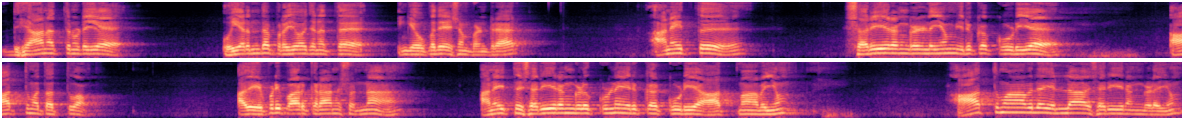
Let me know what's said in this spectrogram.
தியானத்தினுடைய உயர்ந்த பிரயோஜனத்தை இங்கே உபதேசம் பண்ணுறார் அனைத்து ஷரீரங்கள்லேயும் இருக்கக்கூடிய ஆத்ம தத்துவம். அதை எப்படி பார்க்கிறான்னு சொன்னால் அனைத்து சரீரங்களுக்குள்ளே இருக்கக்கூடிய ஆத்மாவையும் ஆத்மாவில் எல்லா சரீரங்களையும்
